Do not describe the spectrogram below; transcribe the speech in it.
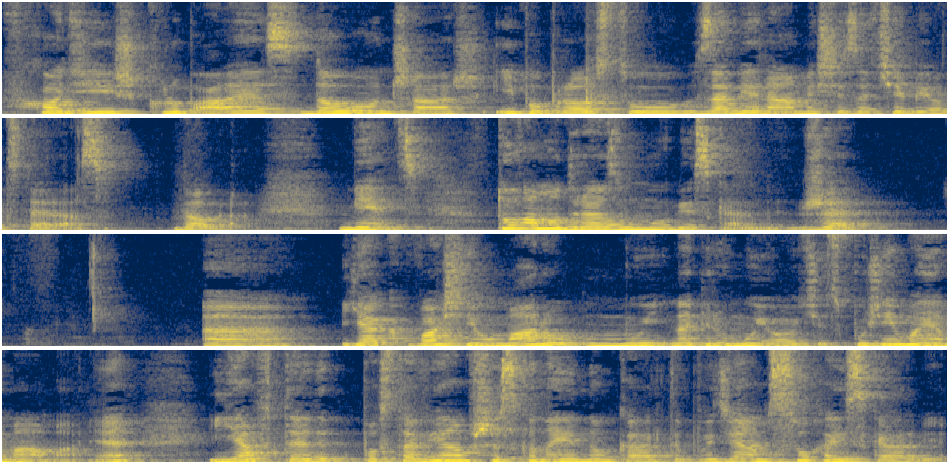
Wchodzisz, klub AS, dołączasz i po prostu zabieramy się za Ciebie od teraz. Dobra, więc tu Wam od razu mówię skarby, że jak właśnie umarł mój, najpierw mój ojciec, później moja mama, nie? I ja wtedy postawiłam wszystko na jedną kartę. Powiedziałam, słuchaj skarbie,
